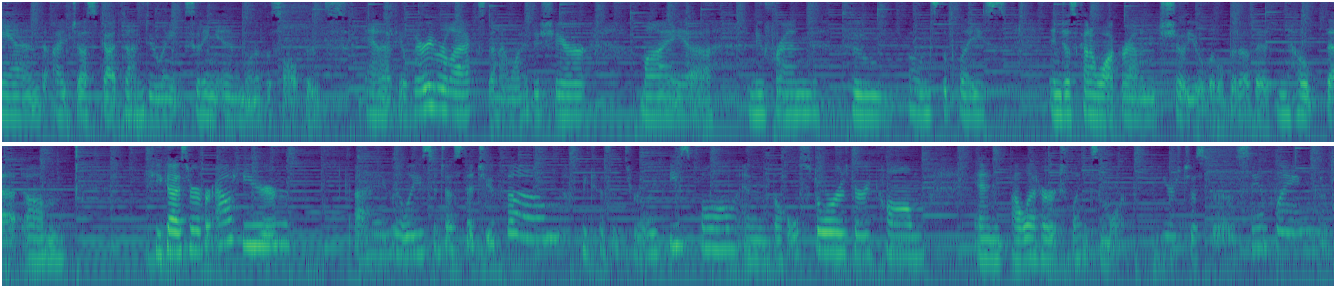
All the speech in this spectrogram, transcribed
and I just got done doing sitting in one of the salt booths, and I feel very relaxed, and I wanted to share my uh, new friend who owns the place and just kind of walk around and show you a little bit of it and hope that um, if you guys are ever out here, I really suggest that you come because it's really peaceful and the whole store is very calm and I'll let her explain some more. Here's just a sampling of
